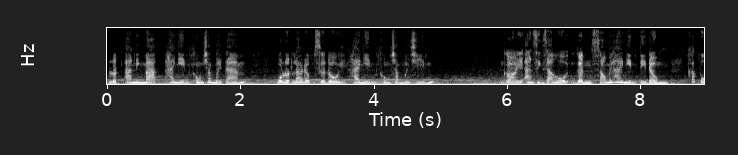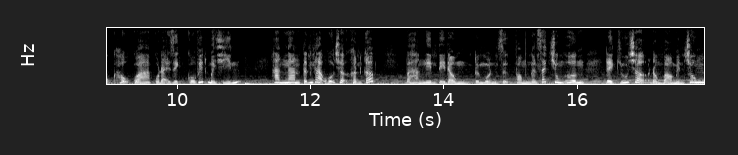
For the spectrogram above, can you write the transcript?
Luật an ninh mạng 2018 Bộ luật lao động sửa đổi 2019. Gói an sinh xã hội gần 62.000 tỷ đồng khắc phục hậu quả của đại dịch COVID-19, hàng ngàn tấn gạo hỗ trợ khẩn cấp và hàng nghìn tỷ đồng từ nguồn dự phòng ngân sách trung ương để cứu trợ đồng bào miền Trung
